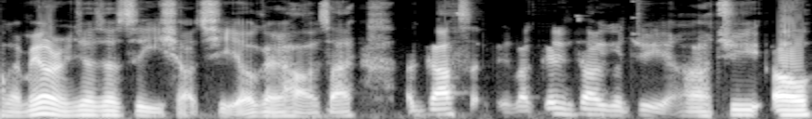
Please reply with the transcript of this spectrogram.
？OK，没有人叫叫自己小气。OK，好，在 A gossip，我给你造一个句啊，G O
